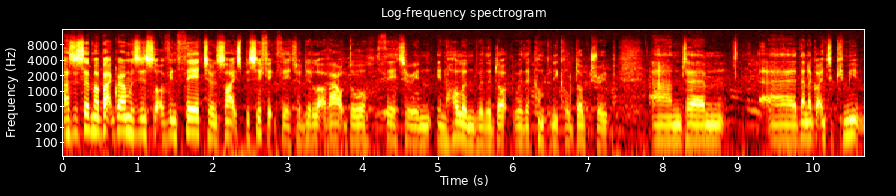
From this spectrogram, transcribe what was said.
as I said, my background was in sort of in theatre and site-specific theatre. I did a lot of outdoor theatre in, in Holland with a with a company called Dogtroep, and um, uh, then I got into commu-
